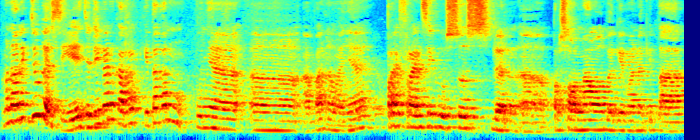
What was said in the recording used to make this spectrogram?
Menarik juga sih. Jadi kan karena kita kan punya eh, apa namanya preferensi khusus dan eh, personal bagaimana kita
